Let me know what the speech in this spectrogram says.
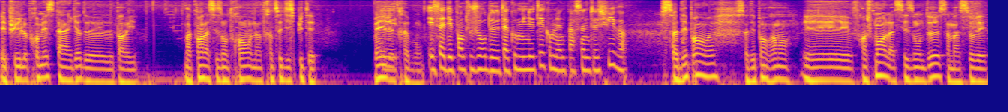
Et puis le premier, c'était un gars de, de Paris. Maintenant, la saison 3, on est en train de se disputer. Mais il est très bon. Et ça dépend toujours de ta communauté, combien de personnes te suivent? Ça dépend, ouais. Ça dépend vraiment. Et franchement, la saison 2, ça m'a sauvé.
